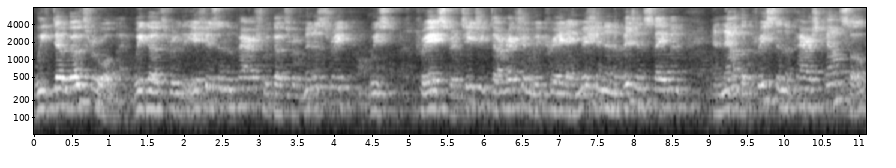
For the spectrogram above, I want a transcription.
we go through all that. We go through the issues in the parish, we go through ministry, we create strategic direction, we create a mission and a vision statement, and now the priest and the parish council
